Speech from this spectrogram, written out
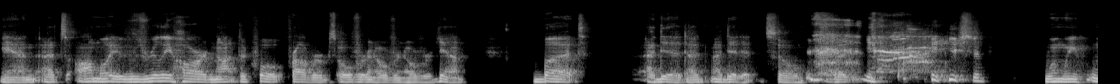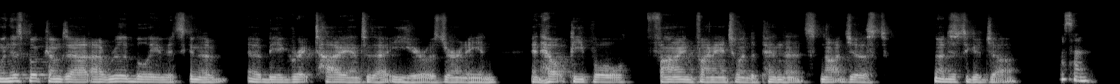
and it's almost it was really hard not to quote Proverbs over and over and over again, but I did. I, I did it. So, but yeah, you should. When we when this book comes out, I really believe it's going to uh, be a great tie into that e hero's journey and and help people find financial independence, not just not just a good job. Awesome,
